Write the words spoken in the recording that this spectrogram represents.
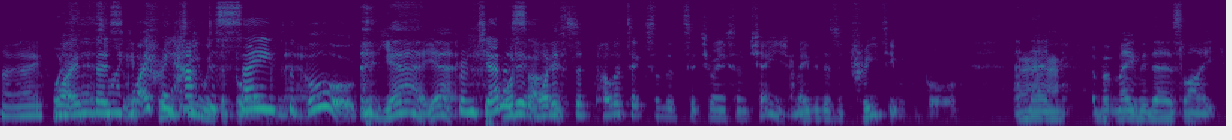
I don't know. What What, if if, there's there's? like what if they have to the Borg save the now? Borg yeah yeah from genocide? What if, what if the politics of the situation change? Maybe there's a treaty with the Borg, and then but maybe there's like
